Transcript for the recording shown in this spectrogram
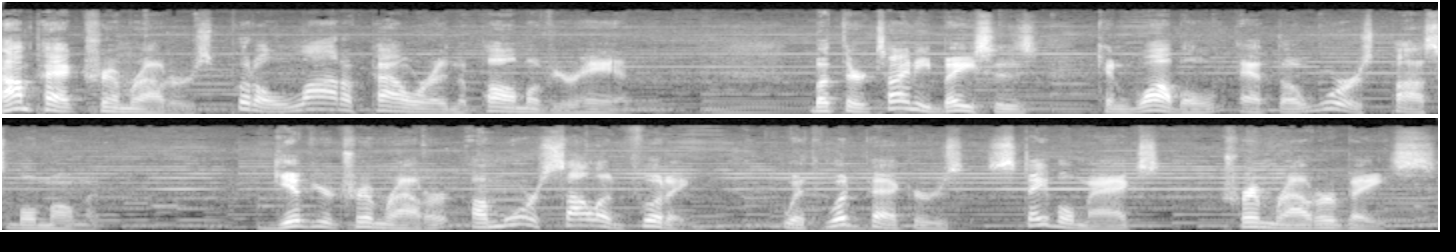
Compact trim routers put a lot of power in the palm of your hand, but their tiny bases can wobble at the worst possible moment. Give your trim router a more solid footing with Woodpecker's StabilMax trim router base.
